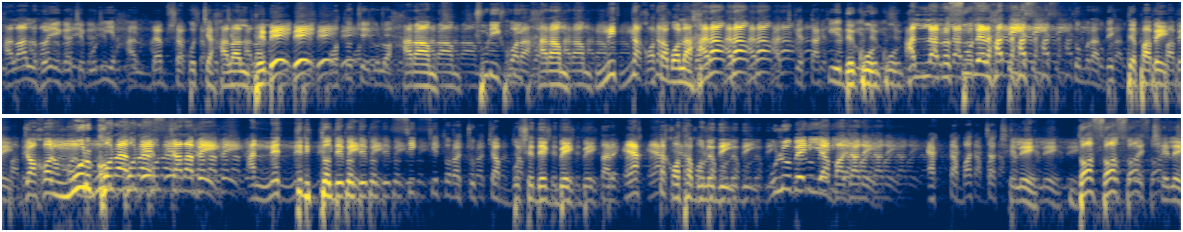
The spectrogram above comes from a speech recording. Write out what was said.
হালাল হয়ে গেছে বলি ব্যবসা করছে হালাল ভেবে। অথচ এগুলো হারাম। চুরি করা হারাম। মিথ্যা কথা বলা হারাম। আজকে তাকিয়ে দেখুন আল্লাহ রসুলের হাদিস তোমরা দেখতে পাবে। যখন মূর্খরা দেশ চালাবে আর নেতৃত্ব দেবে। শিক্ষিতরা চুপচাপ বসে দেখবে তার একটা কথা বলে দিই উলুবেরিয়া বাজারে একটা বাচ্চা ছেলে, দশ বছরের ছেলে,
